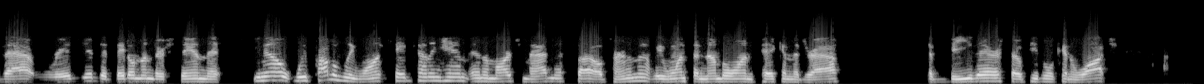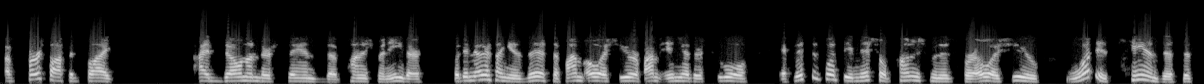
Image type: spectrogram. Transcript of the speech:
that rigid that they don't understand that, you know, we probably want Cade Cunningham in a March Madness style tournament. We want the number one pick in the draft to be there so people can watch. Uh, first off, it's like I don't understand the punishment either. But then the other thing is this: if I'm OSU or if I'm any other school, if this is what the initial punishment is for OSU, what is Kansas? Does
